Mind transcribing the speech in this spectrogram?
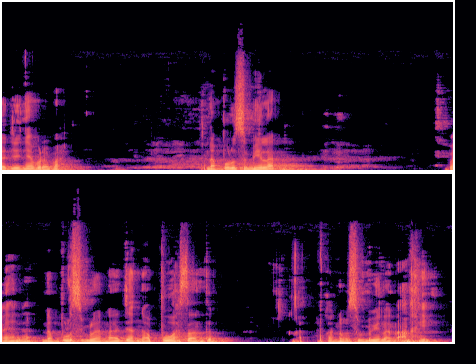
gajinya berapa? 69? Bayangkan, 69 aja nggak puas antum. Bukan 69, akhi.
